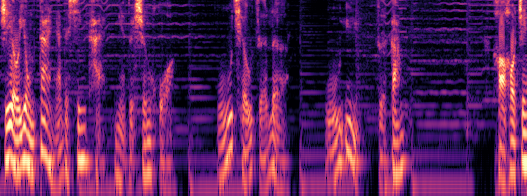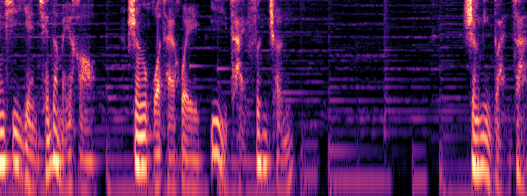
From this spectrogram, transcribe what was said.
只有用淡然的心态面对生活，无求则乐，无欲则刚。好好珍惜眼前的美好，生活才会异彩纷呈。生命短暂，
